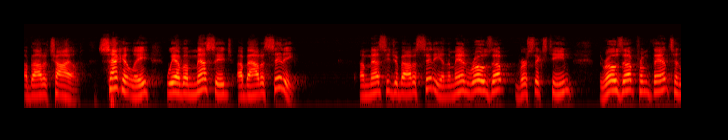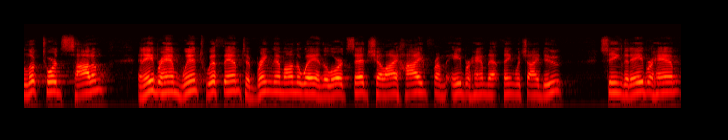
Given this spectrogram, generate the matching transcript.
about a child. Secondly, we have a message about a city. A message about a city. And the man rose up, verse 16, rose up from thence and looked towards Sodom and Abraham went with them to bring them on the way. And the Lord said, Shall I hide from Abraham that thing which I do? Seeing that Abraham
